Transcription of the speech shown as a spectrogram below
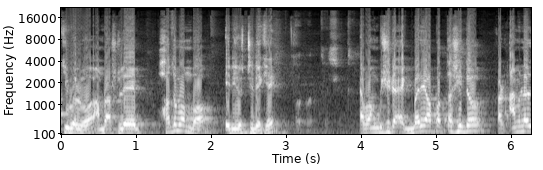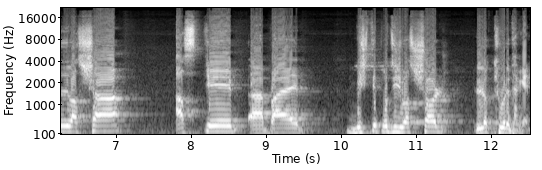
কি বলব, আমরা আসলে হতভম্ব এই নিউজটি দেখে। এবং বিষয়টা একবারেই অপ্রত্যাশিত, কারণ আমিনুল বাদশাহ আজকে প্রায় বিশ থেকে পঁচিশ বৎসর লক্ষ্মীপুরে থাকেন।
